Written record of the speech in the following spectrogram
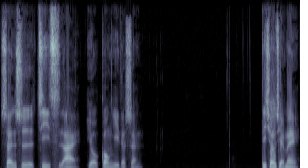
神是既慈爱又公义的神。弟兄姐妹，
